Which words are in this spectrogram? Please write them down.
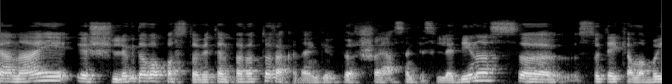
tenai išlikdavo pastovi temperatūra, kadangi viršuje esantis ledynas uh, suteikia labai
